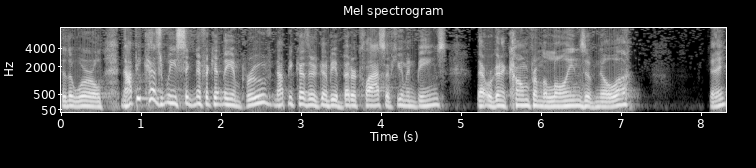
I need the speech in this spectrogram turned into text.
to the world. Not because we significantly improved, not because there's going to be a better class of human beings that were going to come from the loins of Noah. Okay?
